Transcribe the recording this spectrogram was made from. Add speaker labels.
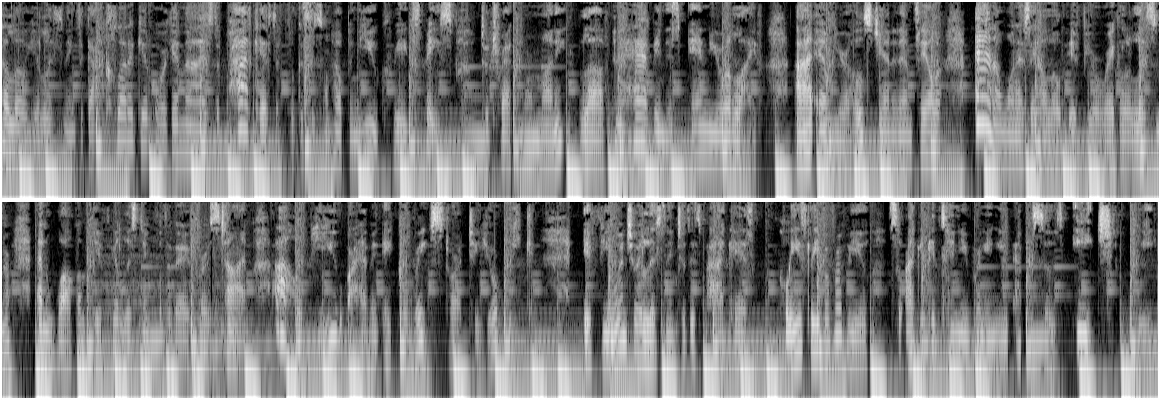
Speaker 1: hello. You're listening to Got Clutter, Get Organized, the podcast that focuses on helping you create space to attract more money, love, and happiness in your life. I am your host, Janet M. Taylor, and I want to say hello if you're a regular listener and welcome if you're listening for the very first time. I hope you are having a great start to your week. If you enjoy listening to this podcast, please leave a review so I can continue bringing you episodes each week.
